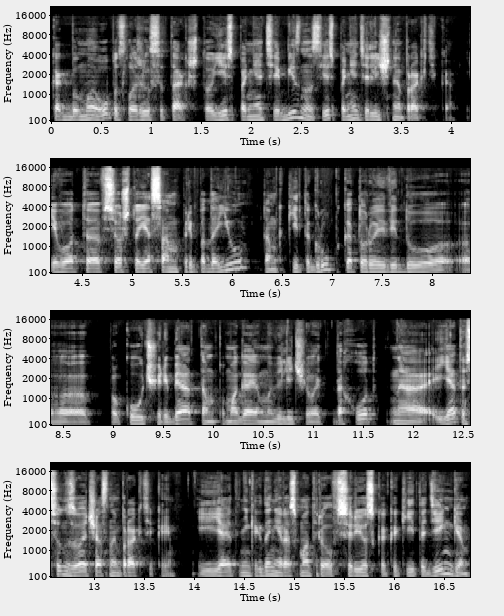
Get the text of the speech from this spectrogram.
как как бы мой опыт сложился так, что есть понятие бизнес, есть понятие личная практика. И вот э, все, что я сам преподаю, там какие-то группы, которые веду, э, коучу ребят, там помогаю им увеличивать доход, э, я это все называю частной практикой. И я это никогда не рассматривал всерьез как какие-то деньги,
